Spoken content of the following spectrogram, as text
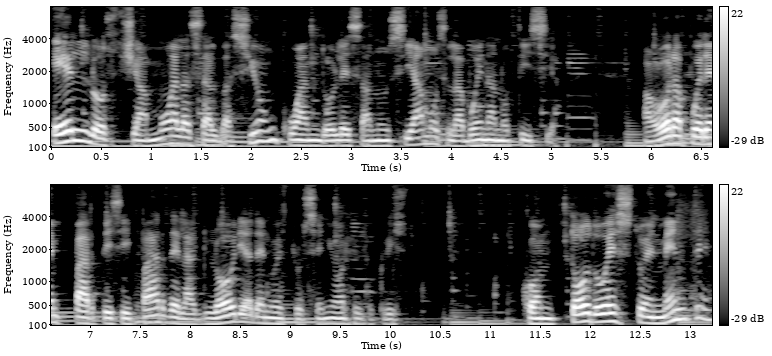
Él los llamó a la salvación cuando les anunciamos la buena noticia. Ahora pueden participar de la gloria de nuestro Señor Jesucristo. Con todo esto en mente,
